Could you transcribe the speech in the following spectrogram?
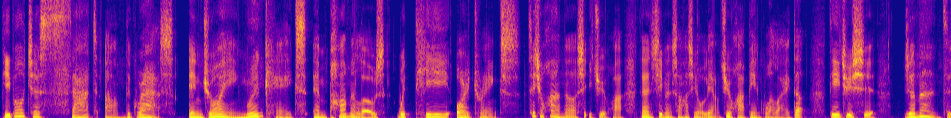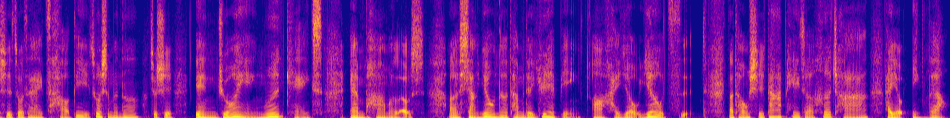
People just sat on the grass, enjoying mooncakes and pomelos with tea or drinks。这句话呢是一句话，但基本上它是由两句话变过来的。第一句是 人们只是坐在草地做什么呢？就是 enjoying mooncakes and pomelos，呃，享用呢他们的月饼啊，还有柚子。那同时搭配着喝茶，还有饮料。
